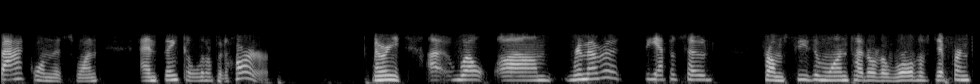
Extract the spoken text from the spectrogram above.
back on this one and think a little bit harder. I mean, uh, well, um, remember the episode from season one titled "A World of Difference,"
